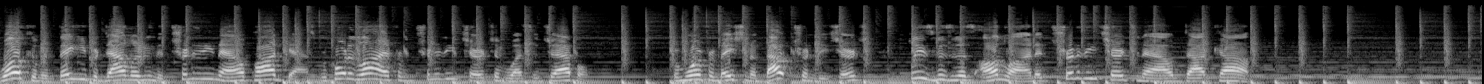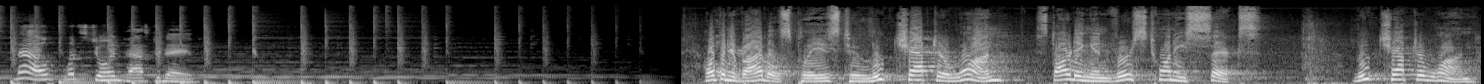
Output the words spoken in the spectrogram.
Welcome and thank you for downloading the Trinity Now podcast, recorded live from Trinity Church of Wesley Chapel. For more information about Trinity Church, please visit us online at trinitychurchnow.com. Now, let's join Pastor Dave. Open your Bibles, please, to Luke chapter 1, starting in verse 26. Luke chapter 1,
